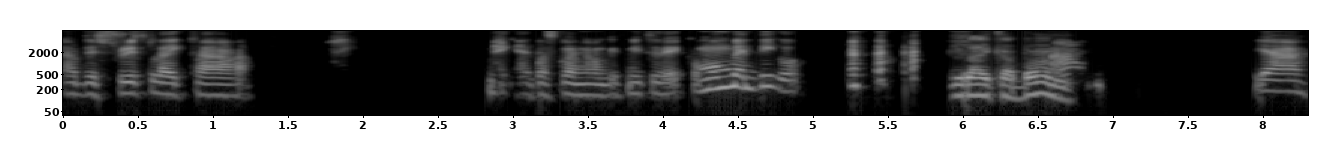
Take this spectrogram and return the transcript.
at the streets like, uh, my God, what's going on with me today? Como un mendigo. Like a bum. Ah. Ya,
